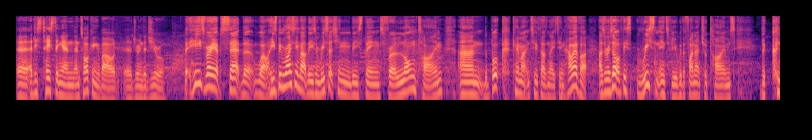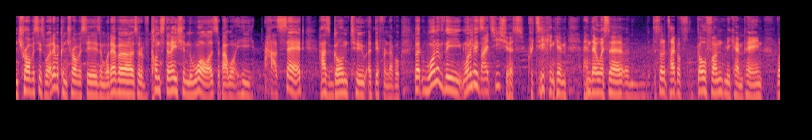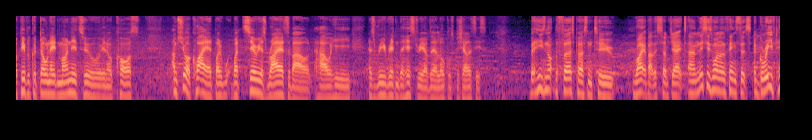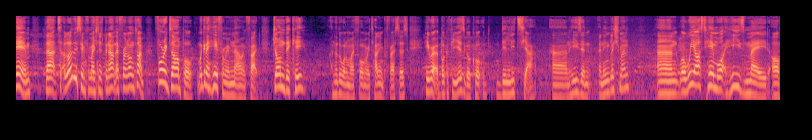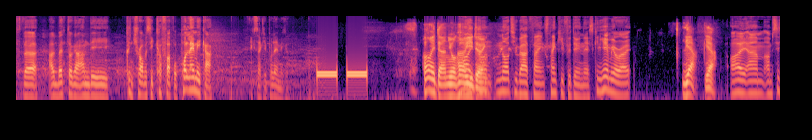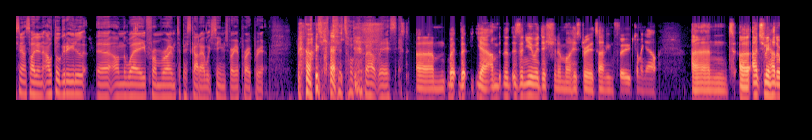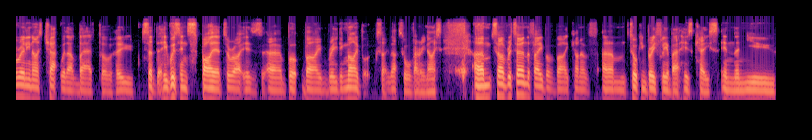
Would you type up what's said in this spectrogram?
uh, at least tasting and, and talking about uh, during the Giro. But he's very upset that, well, he's been writing about these and researching these things for a long time, and the book came out in 2018. However, as a result of this recent interview with the Financial Times, the controversies, whatever controversies and whatever sort of consternation there was about what he has said, has gone to a different level. But one of the one of his buy T-shirts critiquing him, and there was a sort of type of GoFundMe campaign where people could donate money to, you know, cause, I'm sure quiet, but but serious riots about how he has rewritten the history of their local specialities. but he's not the first person to write about this subject, and this is one of the things that's aggrieved him that a lot of this information has been out there for a long time. For example, we're going to hear from him now, in fact. John Dickie, another one of my former Italian professors, he wrote a book a few years ago called Delizia, and he's an, an Englishman. And well, we asked him what he's made of the Alberto Grandi controversy, kerfuffle, polemica. Exactly, polemica. Hi, Daniel. How are Hi, you doing? John. Not too bad, thanks. Thank you for doing this. Can you hear me all right? Yeah, yeah. I am. I'm sitting outside an autogrill uh, on the way from Rome to Pescara, which seems very appropriate okay. to talk about this. Um, but the, yeah, um, th- there's a new edition of my history of Italian food coming out, and uh, actually had a really nice chat with Alberto, who said that he was inspired to write his uh, book by reading my book. So that's all very nice. Um, so I've returned the favour by kind of um, talking briefly about his case in the new.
